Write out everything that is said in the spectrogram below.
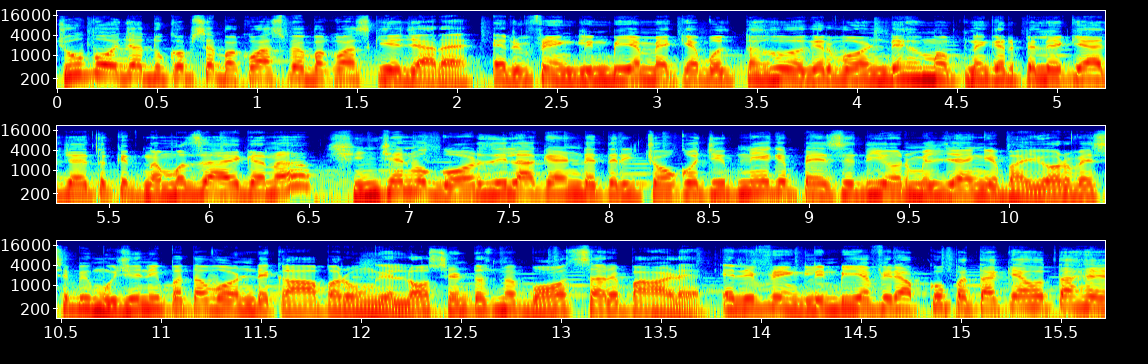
चुप हो जा दुकब से बकवास पे बकवास किए जा रहा है? अरे फ्रैंकलिन भैया मैं क्या बोलता हूँ अगर वो अंडे हम अपने घर पे लेके आ जाए तो कितना मज़ा आएगा ना? शिंचन वो गौर जिला के अंडे तेरी चौको चिप नहीं है कि पैसे दिए और मिल जाएँगे भाई? और वैसे भी मुझे नहीं पता वो अंडे कहाँ पर होंगे। लॉस सेंटोस में बहुत सारे पहाड़ है। अरे फ्रेंकलिन भैया फिर आपको पता क्या होता है?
